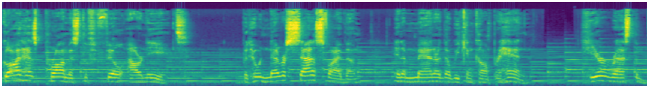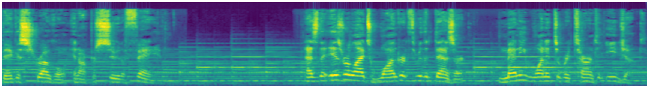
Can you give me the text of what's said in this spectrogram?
God has promised to fulfill our needs, but He will never satisfy them in a manner that we can comprehend. Here rests the biggest struggle in our pursuit of faith. As the Israelites wandered through the desert, many wanted to return to Egypt.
